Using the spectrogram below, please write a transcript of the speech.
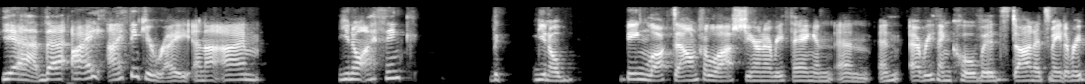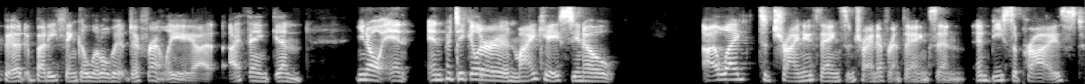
Yeah that i i think you're right and I, i'm you know i think the you know being locked down for the last year and everything and and and everything covid's done it's made everybody think a little bit differently I, I think. And you know in in particular in my case you know i like to try new things and try different things and and be surprised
